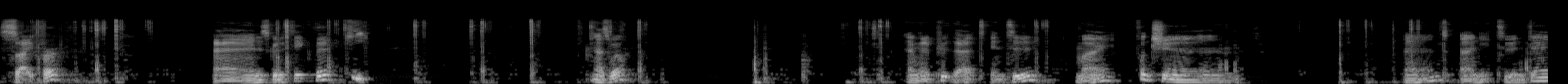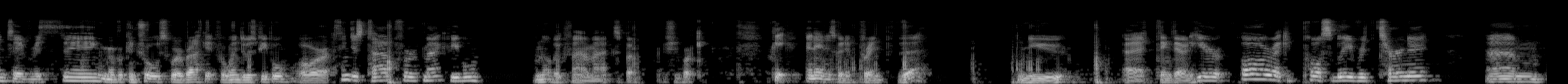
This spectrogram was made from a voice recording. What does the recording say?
cipher and it's going to take the key as well. I'm going to put that into my function. And I need to indent everything. Remember control square bracket for Windows people, or I think just tab for Mac people. I'm not a big fan of Macs, but it should work. Okay, and then it's going to print the new uh, thing down here, or I could possibly return it. Um,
